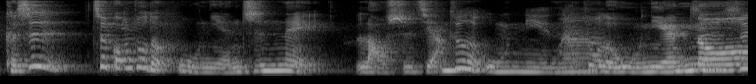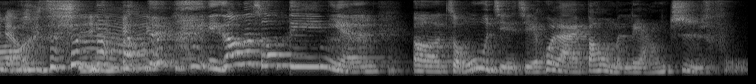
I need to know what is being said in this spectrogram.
可是这工作的五年之内，老实讲，做了五年，还做了五年哦，是了不起。你知道那时候第一年，呃，总务姐姐会来帮我们量制服，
